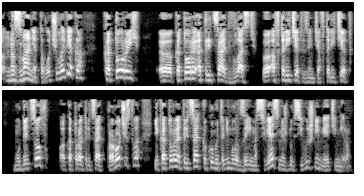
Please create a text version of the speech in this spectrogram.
название того человека, который, э, который отрицает власть, э, авторитет, извините, авторитет мудрецов, э, который отрицает пророчество и который отрицает какую бы то ни было взаимосвязь между Всевышним и этим миром.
